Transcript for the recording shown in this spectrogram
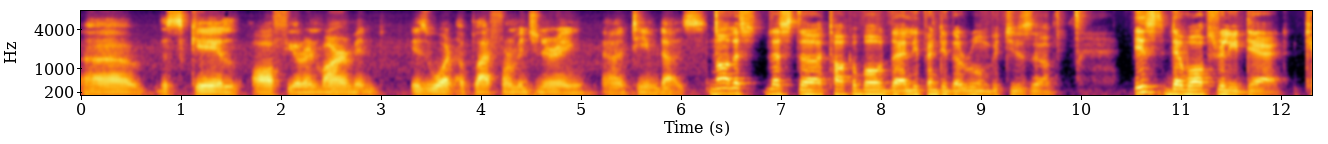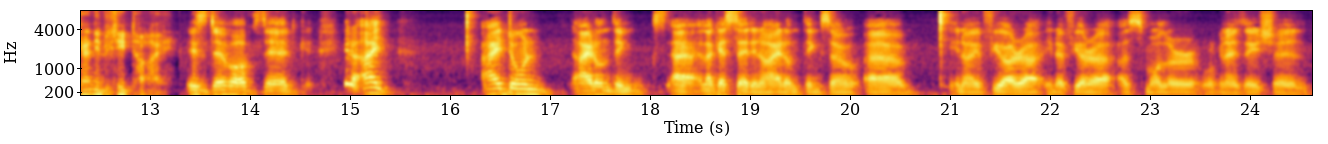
the scale of your environment is what a platform engineering uh, team does. Now let's let's uh, talk about the elephant in the room, which is uh, is DevOps really dead? Can it really die? Is DevOps dead? You know, I I don't I don't think uh, like I said, you know, I don't think so. Um, you know, if you are a, you know if you're a, a smaller organization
